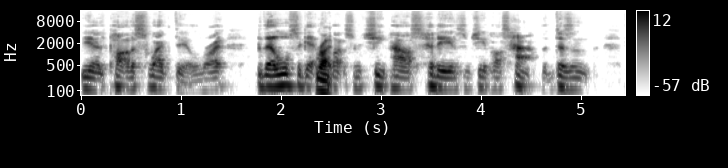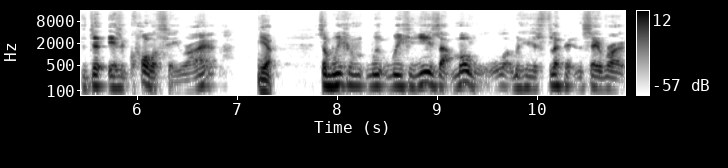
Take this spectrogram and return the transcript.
you know, as part of a swag deal, right? But they'll also get Right. like some cheap house hoodie and some cheap house hat that doesn't that isn't quality, right? Yeah. So we can we, we can use that model. We can just flip it and say, right,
